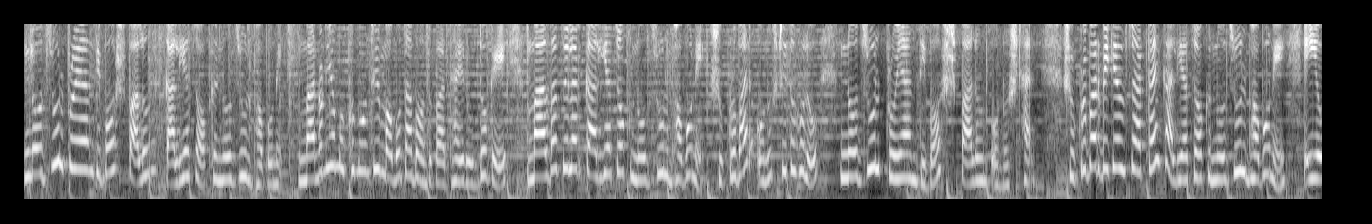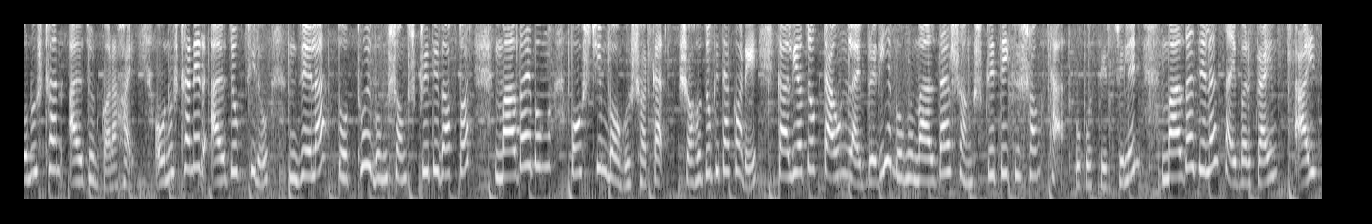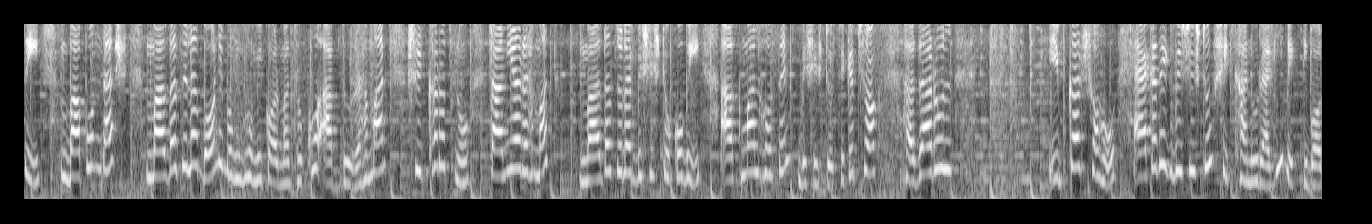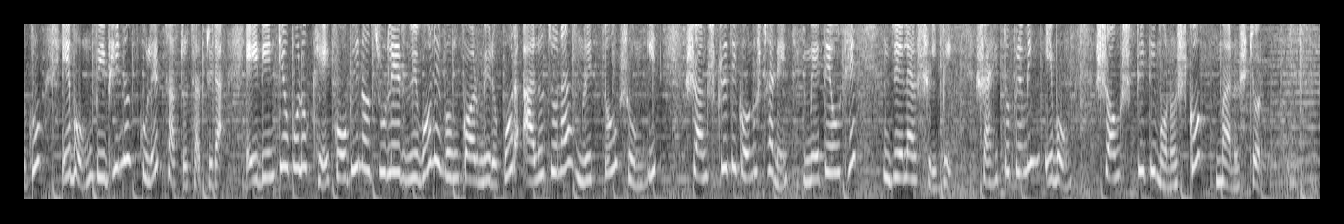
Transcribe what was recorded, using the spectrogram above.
নজরুল প্রয়াণ দিবস পালন কালিয়াচক নজরুল ভবনে। মাননীয় মুখ্যমন্ত্রী মমতা বন্দ্যোপাধ্যায়ের উদ্যোগে মালদা জেলার কালিয়াচক নজরুল ভবনে শুক্রবার অনুষ্ঠিত হল নজরুল প্রয়াণ দিবস পালন অনুষ্ঠান। শুক্রবার বিকেল চারটায় কালিয়াচক নজরুল ভবনে এই অনুষ্ঠান আয়োজন করা হয়। অনুষ্ঠানের আয়োজক ছিল জেলা তথ্য এবং সংস্কৃতি দফতর, মালদা এবং পশ্চিমবঙ্গ সরকার। সহযোগিতা করে কালিয়াচক টাউন লাইব্রেরি এবং মালদা সাংস্কৃতিক সংস্থা উপস্থিত ছিলেন মালদা জেলা cyber crime IC Bapan Das, Malda জেলা বন এবং ভূমি কর্মাধ্যক্ষ আব্দুর রহমান, শিক্ষারত্ন তানিয়া রহমত, মালদা জেলার বিশিষ্ট কবি আকমাল হোসেন, বিশিষ্ট চিকিৎসক হাজারুল ইবকার সহ একাধিক বিশিষ্ট শিক্ষানুরাগী ব্যক্তিবর্গ এবং বিভিন্ন স্কুলের ছাত্রছাত্রীরা। এই দিনটি উপলক্ষে কবি নজরুলের জীবন এবং কর্মের ওপর আলোচনা, নৃত্য, সংগীত, সাংস্কৃতিক অনুষ্ঠানে মেতে ওঠে জেলার শিল্পী, সাহিত্যপ্রেমী এবং সংস্কৃতি মনস্ক মানুষজন।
